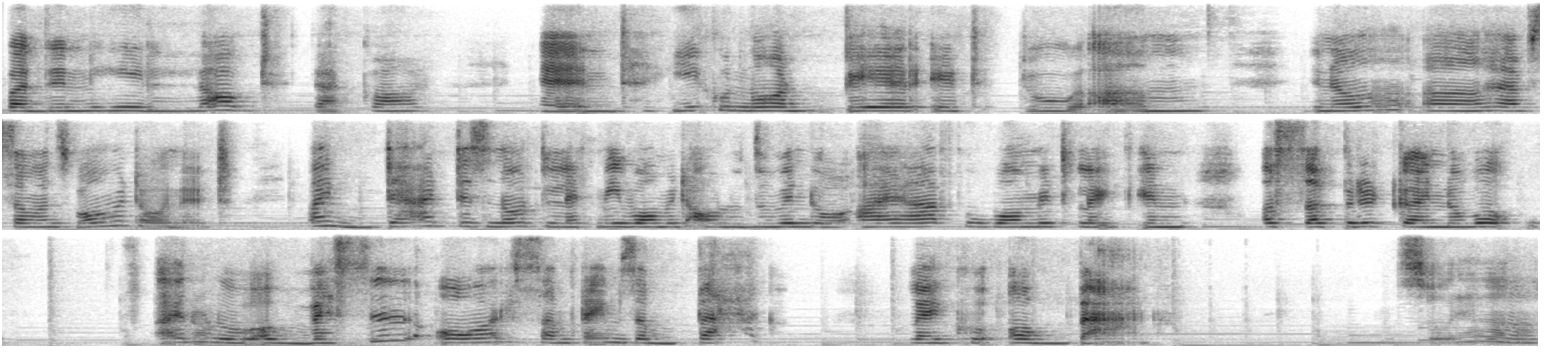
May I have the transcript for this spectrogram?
but then he loved that car and he could not bear it to, um, you know, uh, have someone's vomit on it my dad does not let me vomit out of the window. I have to vomit like in a separate kind of a, I don't know, a vessel or sometimes a bag, like a bag. So yeah,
